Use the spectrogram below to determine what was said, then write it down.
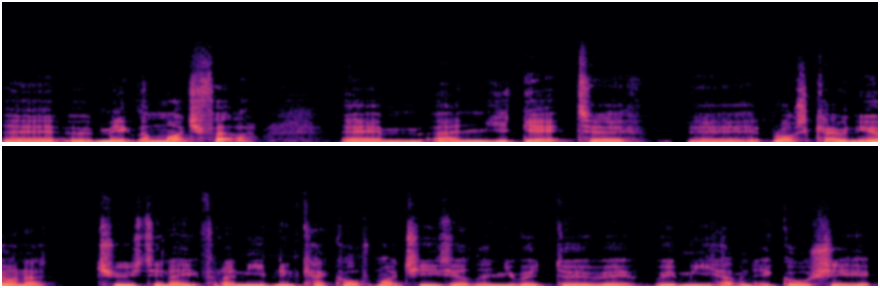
Uh, it would make them much fitter. Um, and you'd get to uh, Ross County on a Tuesday night for an evening kick-off much easier than you would do with, with me having to negotiate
